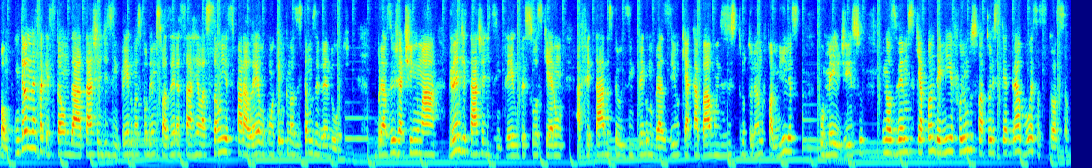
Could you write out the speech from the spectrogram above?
Bom, entrando nessa questão da taxa de desemprego, nós podemos fazer essa relação e esse paralelo com aquilo que nós estamos vivendo hoje. O Brasil já tinha uma grande taxa de desemprego, pessoas que eram afetadas pelo desemprego no Brasil, que acabavam desestruturando famílias por meio disso, e nós vemos que a pandemia foi um dos fatores que agravou essa situação.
